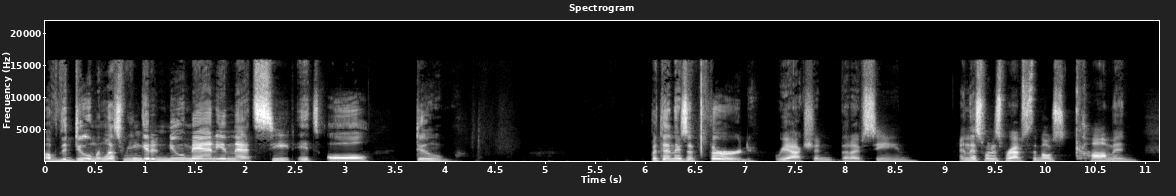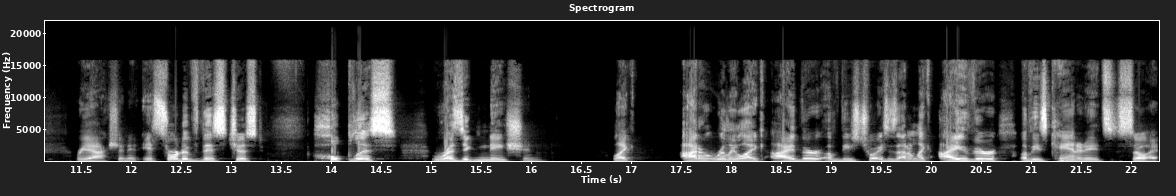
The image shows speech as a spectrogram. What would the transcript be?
of the doom. Unless we can get a new man in that seat, it's all doom. But then there's a third reaction that I've seen, and this one is perhaps the most common reaction. It, it's sort of this just hopeless resignation. Like, I don't really like either of these choices. I don't like either of these candidates. So I,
